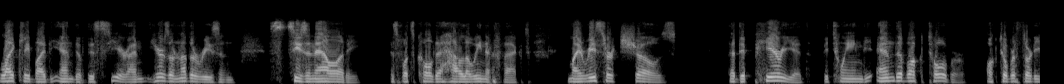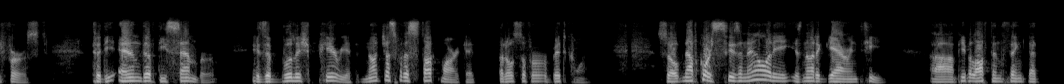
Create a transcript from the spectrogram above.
likely by the end of this year. And here's another reason, seasonality is what's called the Halloween effect. My research shows that the period between the end of October, October 31st, to the end of December is a bullish period, not just for the stock market, but also for Bitcoin. So now, of course, seasonality is not a guarantee. Uh, people often think that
